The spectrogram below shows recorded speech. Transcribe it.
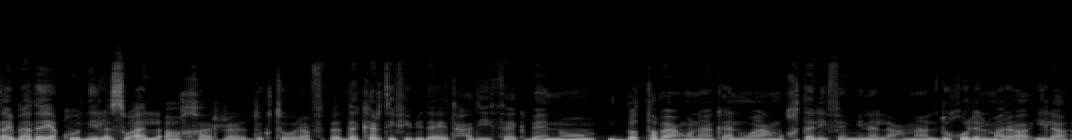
طيب هذا يقودني لسؤال آخر دكتورة. ذكرتي في بداية حديثك بإنه بالطبع هناك أنواع مختلفة من الأعمال دخول المرأة إلى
